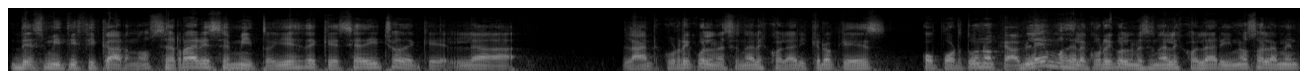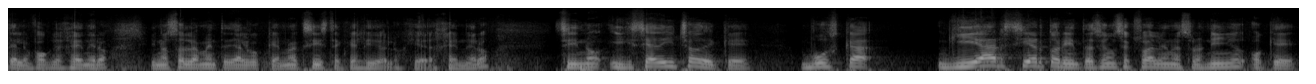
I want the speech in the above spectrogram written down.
desmitificar, ¿no? cerrar ese mito, y es de que se ha dicho de que la, la currícula nacional escolar, y creo que es oportuno que hablemos de la currícula nacional escolar y no solamente del enfoque de género, y no solamente de algo que no existe, que es la ideología de género, sino, y se ha dicho de que busca guiar cierta orientación sexual en nuestros niños o que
